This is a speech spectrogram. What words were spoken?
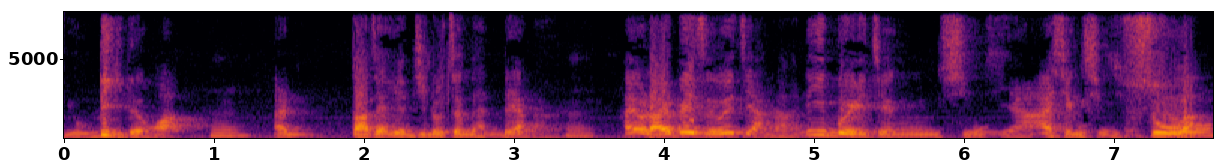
有利的话，嗯，嗯。大家眼睛都睁得很亮啊！嗯，还有老一辈子会讲啊，你不经想赢，爱先想输啊。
